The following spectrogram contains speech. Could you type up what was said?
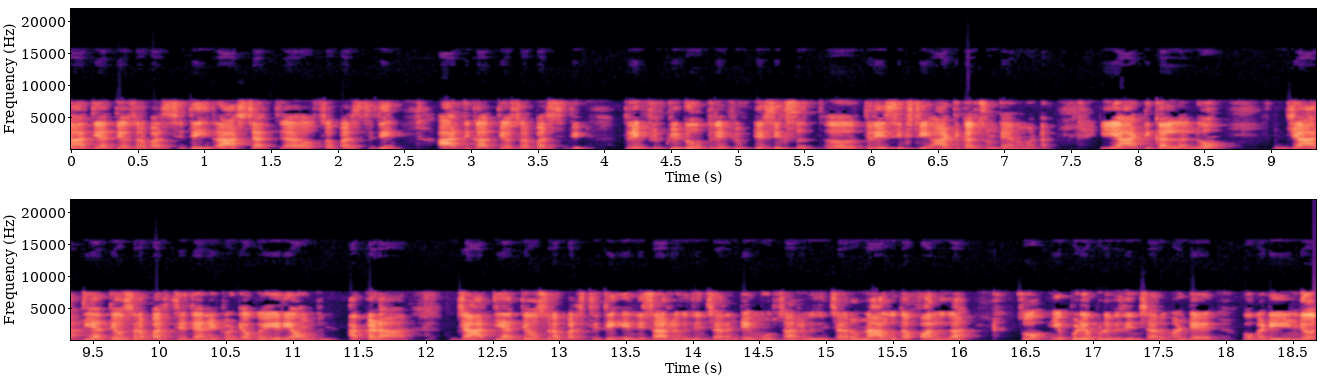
జాతీయ అత్యవసర పరిస్థితి రాష్ట్ర అత్యవసర పరిస్థితి ఆర్థిక అత్యవసర పరిస్థితి. Three fifty two three fifty six three sixty articles ఉంటాయి అనమాట ఈ ఆర్టికల్లలో జాతీయ అత్యవసర పరిస్థితి అనేటువంటి ఒక ఏరియా ఉంటుంది. అక్కడ జాతీయ అత్యవసర పరిస్థితి ఎన్నిసార్లు విధించారంటే మూడు సార్లు విధించారు నాలుగు దఫాలుగా. సో ఎప్పుడెప్పుడు విధించారు? అంటే ఒకటి ఇండియో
